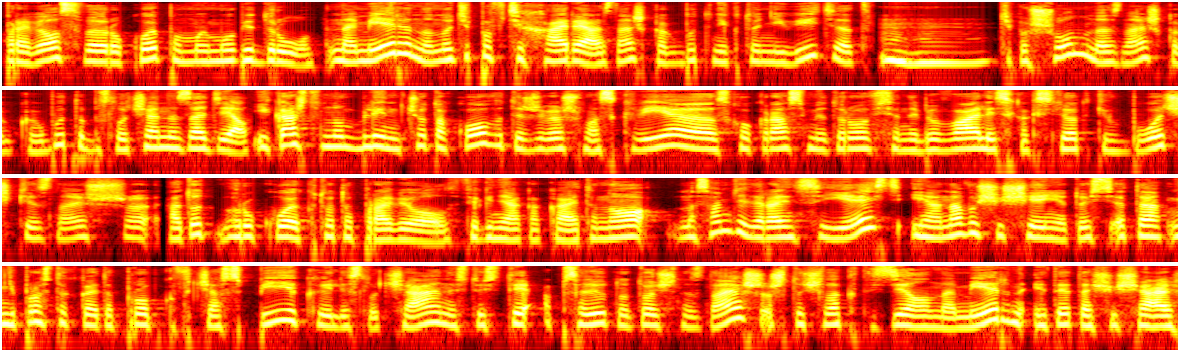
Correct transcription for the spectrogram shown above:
провел своей рукой по моему бедру. Намеренно, ну, типа втихаря, знаешь, как будто никто не видит. Угу. Типа шумно, знаешь, как, как будто бы случайно задел. И кажется, ну, блин, что такого, ты живешь в Москве, сколько раз в метро все набивались, как селедки в бочке, знаешь, а тут рукой кто-то провел, фигня какая-то. Но на самом деле разница есть, и она в ощущении. То есть это не просто какая-то пробка в час пик или случайность, то есть ты абсолютно точно знаешь, что человек это сделал намеренно, намеренно, и ты это ощущаешь.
